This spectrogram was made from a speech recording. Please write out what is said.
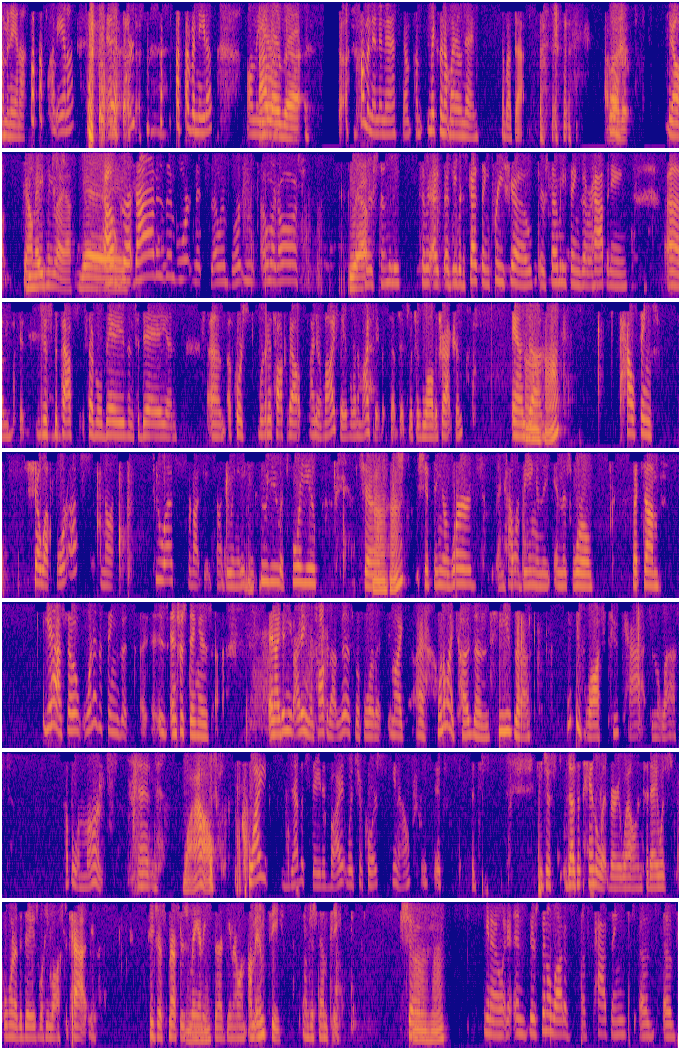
I'm an Anna. I'm Anna. and of course, I have Anita on the I air. love that. I'm an Anna. I'm, I'm mixing up my own name. How about that? I love it. Yeah. Yeah. You made me laugh. Yay. Oh, good. That is important. It's so important. Oh my gosh. Yeah. There's so many. So as, as we were discussing pre-show, there's so many things that were happening um, just the past several days and today, and um, of course we're going to talk about. I know my favorite, one of my favorite subjects, which is law of attraction, and um, Mhm. how things show up for us, not to us. We're not it's not doing anything to you; it's for you. So Mhm. shifting your words and how we're being in the in this world. But um, yeah, so one of the things that is interesting is, and I didn't even I didn't even talk about this before, but my uh, one of my cousins, he's uh, think he's lost two cats in the last couple of months, and Wow. is quite devastated by it, which of course, you know, it's it's, it's he just doesn't handle it very well. And today was one of the days where he lost a cat. And he just messaged me and he said, you know, I'm I'm empty. I'm just empty. So Mhm. you know, and, and there's been a lot of, of passings of, of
